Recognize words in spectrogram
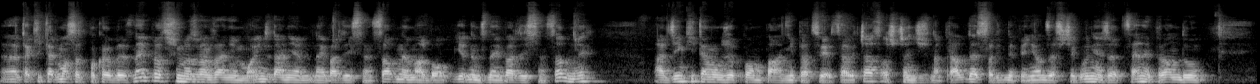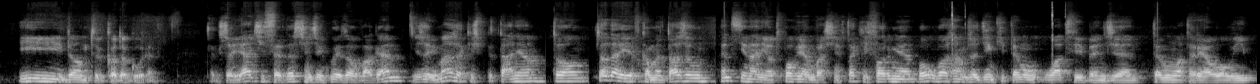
e, taki termostat pokojowy jest najprostszym rozwiązaniem, moim zdaniem najbardziej sensownym, albo jednym z najbardziej sensownych, a dzięki temu, że pompa nie pracuje cały czas, oszczędzisz naprawdę solidne pieniądze, szczególnie, że ceny prądu idą tylko do góry. Także ja Ci serdecznie dziękuję za uwagę. Jeżeli masz jakieś pytania, to zadaj je w komentarzu. Chętnie na nie odpowiem właśnie w takiej formie, bo uważam, że dzięki temu łatwiej będzie temu materiałowi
